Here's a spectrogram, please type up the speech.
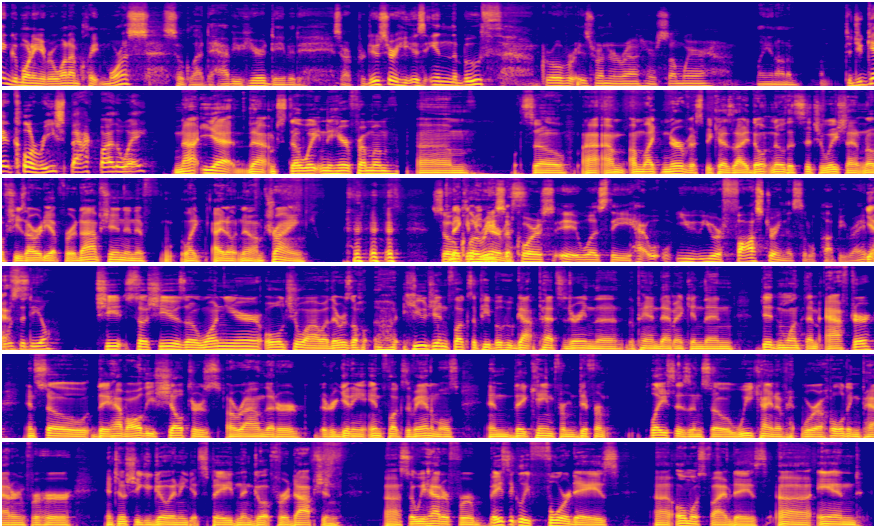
And good morning, everyone. I'm Clayton Morris. So glad to have you here. David is our producer. He is in the booth. Grover is running around here somewhere, laying on a. Did you get Clarice back, by the way? Not yet. I'm still waiting to hear from him. Um, So I, I'm I'm like nervous because I don't know the situation. I don't know if she's already up for adoption, and if like I don't know. I'm trying. So Clarice, of course, it was the how, you you were fostering this little puppy, right? Yes. What was the deal? She so she was a one year old Chihuahua. There was a, a huge influx of people who got pets during the the pandemic and then didn't want them after, and so they have all these shelters around that are that are getting an influx of animals, and they came from different places, and so we kind of were a holding pattern for her until she could go in and get spayed and then go up for adoption. Uh, so we had her for basically four days, uh, almost five days, uh, and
